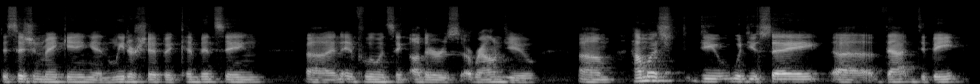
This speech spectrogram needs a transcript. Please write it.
decision making and leadership and convincing uh, and influencing others around you. Um, how much do you would you say uh, that debate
